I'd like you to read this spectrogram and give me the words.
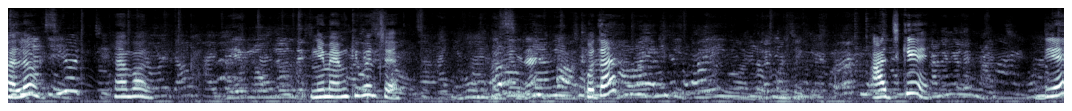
হ্যালো? হ্যাঁ বল। নিয়ে ম্যাম কি বলছে? কোথায়? আজকে? দিয়ে?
